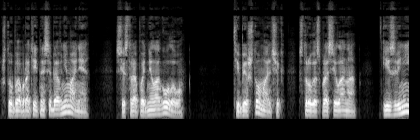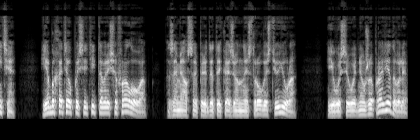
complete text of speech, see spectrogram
чтобы обратить на себя внимание. Сестра подняла голову. «Тебе что, мальчик?» — строго спросила она. «Извините, я бы хотел посетить товарища Фролова», — замялся перед этой казенной строгостью Юра. «Его сегодня уже проведывали».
